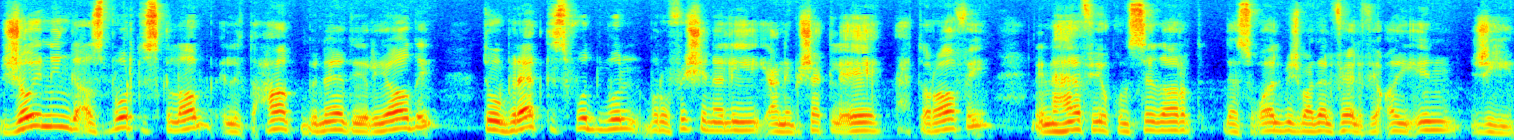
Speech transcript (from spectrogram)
joining a sports club الالتحاق بنادي رياضي to practice football professionally يعني بشكل إيه؟ احترافي. لأن have you considered ده سؤال بيجي بعدها الفعل في ing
